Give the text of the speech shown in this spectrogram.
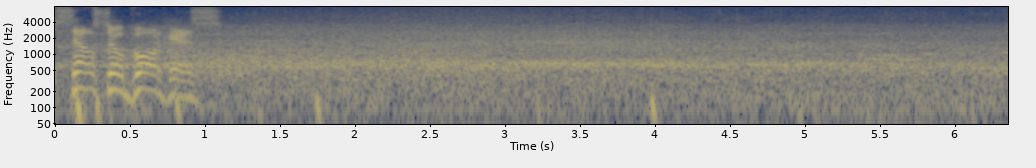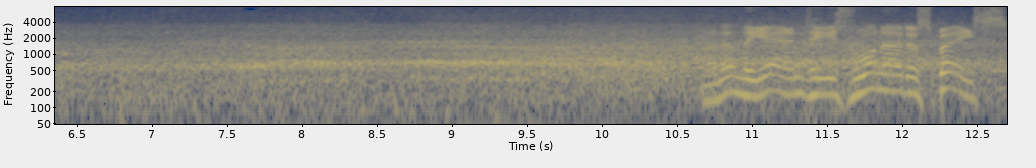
Celso Borges. And in the end, he's run out of space.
